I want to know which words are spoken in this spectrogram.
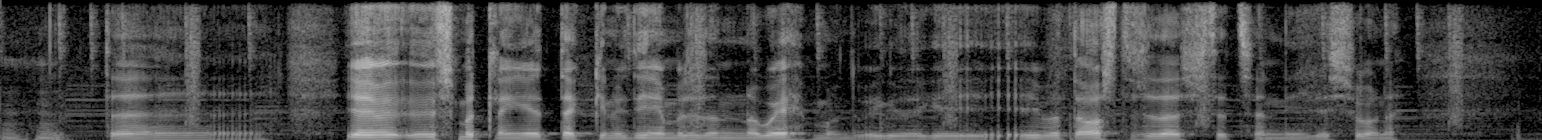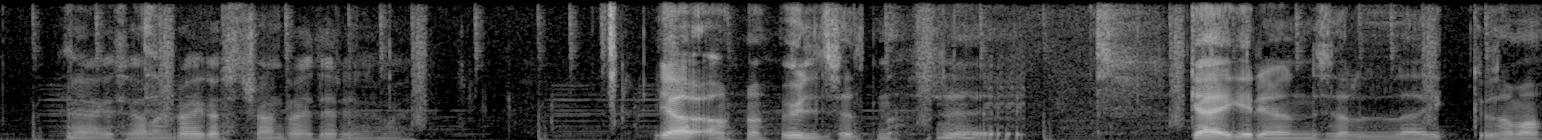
mm. -hmm. et äh, ja just mõtlengi, et äkki nüüd inimesed on nagu ehmunud või kuidagi ei võta vastu seda, sest et see on nii teistsugune. ja, aga seal on ka igast žanreid erinevaid. ja noh, üldiselt noh, see mm. Käekiri on seal ikka sama.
